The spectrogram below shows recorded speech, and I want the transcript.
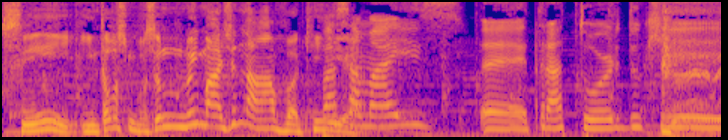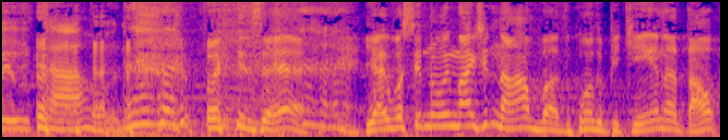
Sim, então assim, você não imaginava que. Passa mais é, trator do que carro. né? Pois é. E aí você não imaginava quando pequena tal.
